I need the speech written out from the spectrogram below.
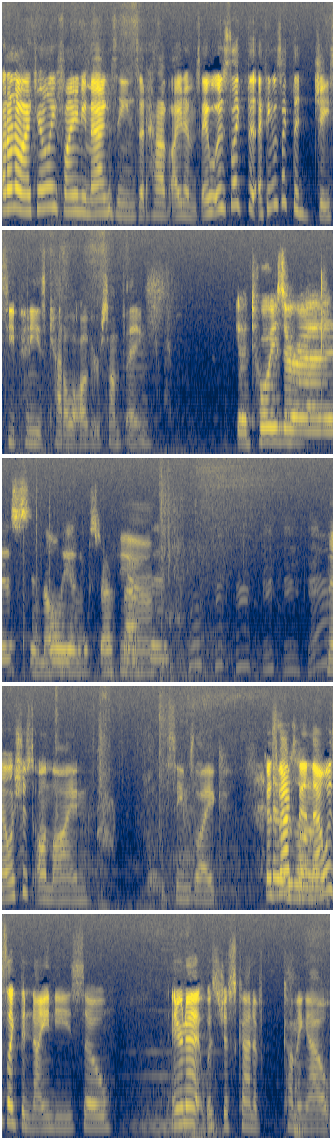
I don't know, I can't really find any magazines that have items. It was like the I think it was like the JC Penney's catalog or something. Yeah, Toys R Us and all the other stuff Yeah. back then. Now it's just online. It seems like. Because back then, that was like the 90s, so internet was just kind of coming out.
